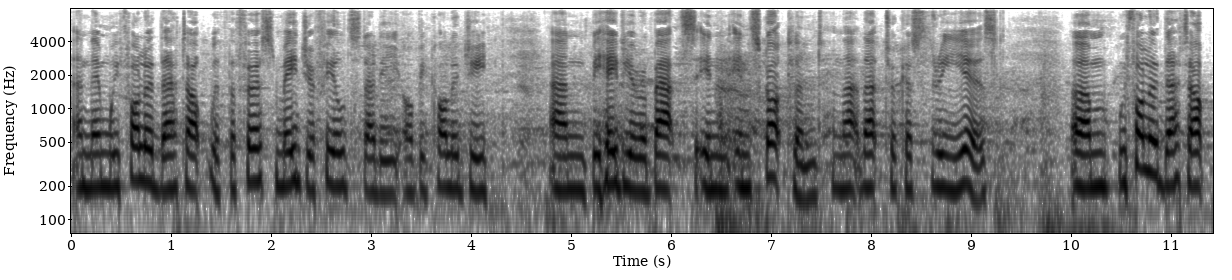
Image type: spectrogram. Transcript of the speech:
and then we followed that up with the first major field study of ecology and behaviour of bats in, in Scotland, and that, that took us three years. Um, we followed that up.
